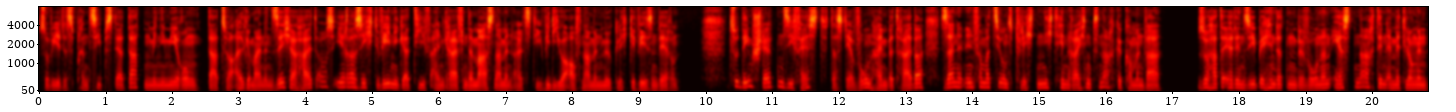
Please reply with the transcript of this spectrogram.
sowie des Prinzips der Datenminimierung, da zur allgemeinen Sicherheit aus ihrer Sicht weniger tief eingreifende Maßnahmen als die Videoaufnahmen möglich gewesen wären. Zudem stellten sie fest, dass der Wohnheimbetreiber seinen Informationspflichten nicht hinreichend nachgekommen war. So hatte er den sehbehinderten Bewohnern erst nach den Ermittlungen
